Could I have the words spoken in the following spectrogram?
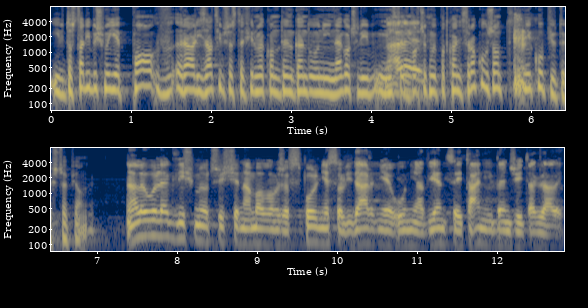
i dostalibyśmy je po realizacji przez tę firmę kontyngentu unijnego, czyli minister no ale... Dworczyk mówi pod koniec roku, rząd nie kupił tych szczepionek. No ale ulegliśmy oczywiście namowom, że wspólnie, solidarnie, Unia więcej, taniej będzie i tak dalej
